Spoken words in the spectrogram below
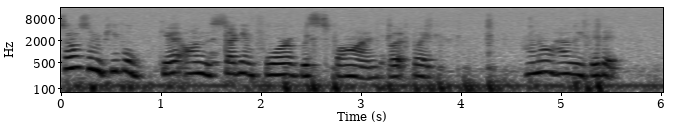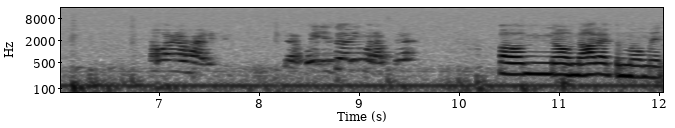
saw some people get on the second floor of the spawn, but like, I don't know how they did it. Oh, I know how to do that. Wait, is there anyone up there? Um, no, not at the moment.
